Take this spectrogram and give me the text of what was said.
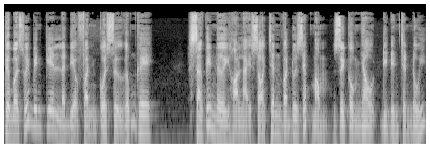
Từ bờ suối bên kia là địa phận của sự gấm ghê. Sang tới nơi họ lại xỏ chân vào đôi dép mỏng rồi cùng nhau đi đến chân núi.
